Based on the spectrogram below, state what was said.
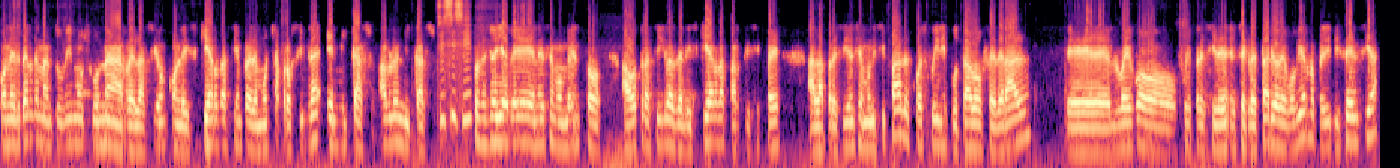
con el verde mantuvimos una relación con la izquierda siempre de mucha proximidad en mi caso hablo en mi caso. Sí sí sí. Entonces yo llevé en ese momento a otras siglas de la izquierda participé a la presidencia municipal después fui diputado federal eh, luego fui secretario de gobierno pedí licencia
